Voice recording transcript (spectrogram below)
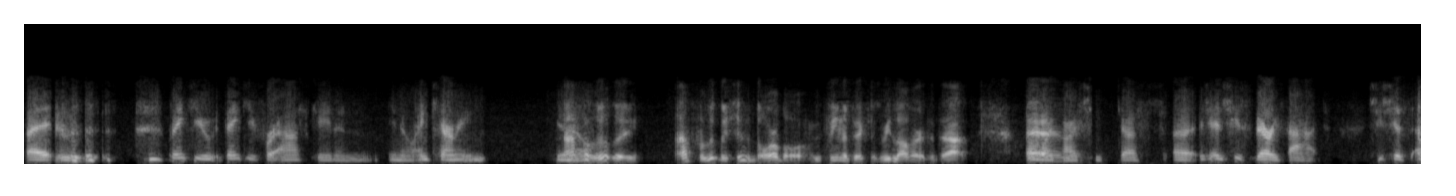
but Mm. thank you thank you for asking and you know and caring. You know. absolutely, absolutely, she's adorable. We've seen the pictures. We love her to death. Oh my gosh, she's just uh, and she's very fat. She's just a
